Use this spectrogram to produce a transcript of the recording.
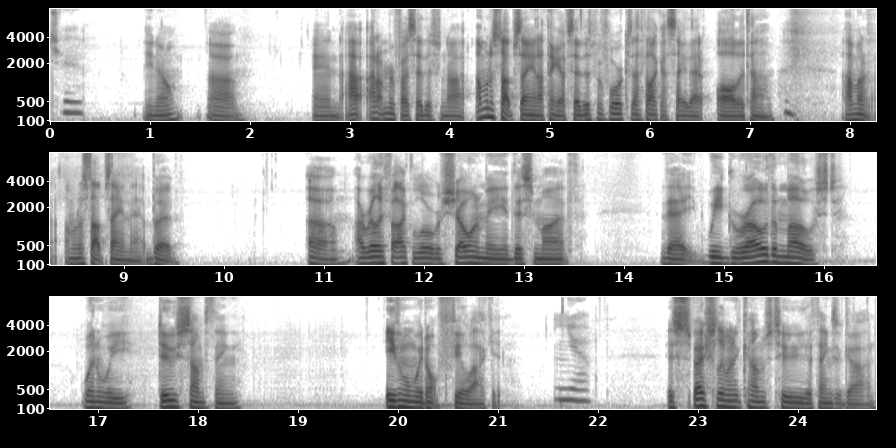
True. you know um, and I, I don't remember if i said this or not. I'm gonna stop saying i think i've said this before because i feel like i say that all the time. I'm gonna i'm gonna stop saying that. But um, i really felt like the lord was showing me this month that we grow the most when we do something even when we don't feel like it. Yeah. especially when it comes to the things of god.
